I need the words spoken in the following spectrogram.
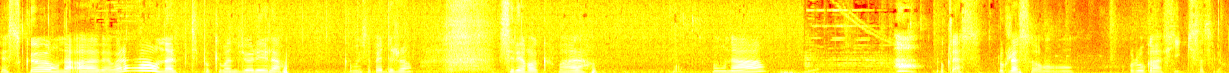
est-ce que on a... Ah ben voilà, on a le petit Pokémon violet là. Comment il s'appelle déjà? C'est les rocs, voilà. Bon, on a... Oh, le classe. Le classe en holographique, ça c'est bien.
